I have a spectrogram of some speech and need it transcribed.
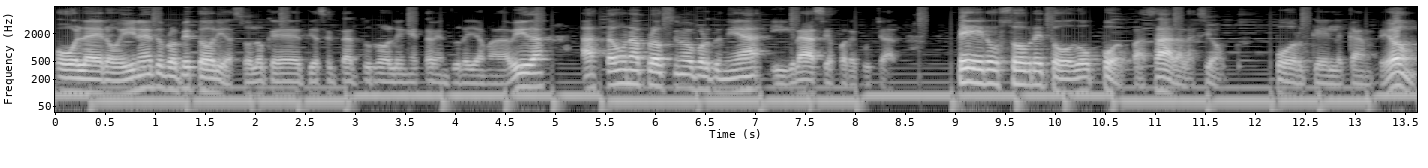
o la heroína de tu propia historia, solo que de aceptar tu rol en esta aventura llamada vida. Hasta una próxima oportunidad y gracias por escuchar. Pero sobre todo por pasar a la acción, porque el campeón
